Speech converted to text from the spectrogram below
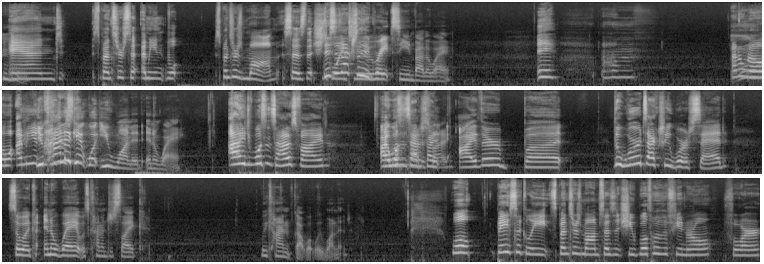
Mhm. and Spencer said I mean, well Spencer's mom says that she's this is actually to, a great scene, by the way. Eh, um I don't know. I mean, you kind just- of get what you wanted in a way. I wasn't satisfied. I, I wasn't, wasn't satisfied, satisfied. either, but the words actually were said, so it, in a way, it was kind of just like we kind of got what we wanted. Well, basically, Spencer's mom says that she will throw the funeral for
